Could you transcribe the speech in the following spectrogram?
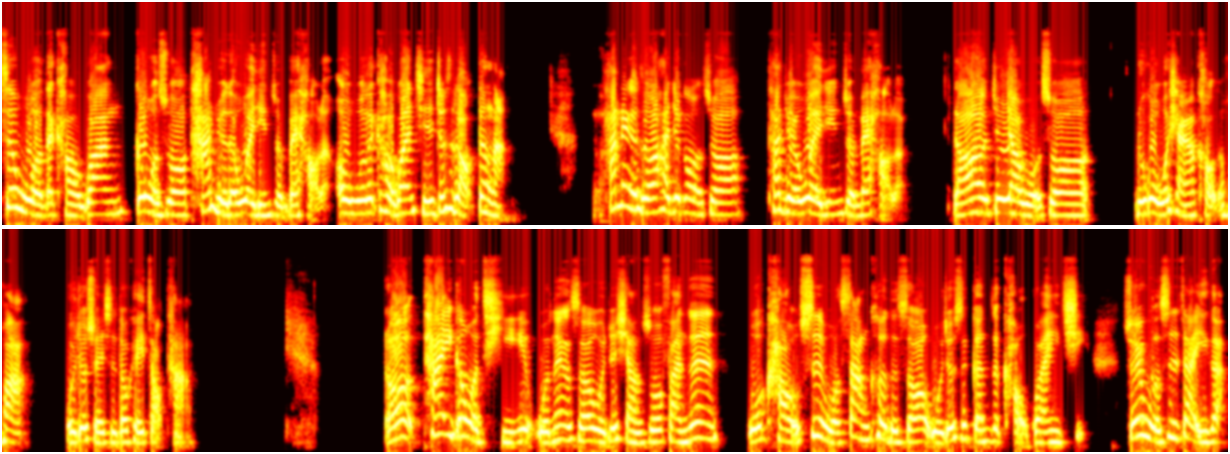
是我的考官跟我说，他觉得我已经准备好了。哦，我的考官其实就是老邓啦。他那个时候他就跟我说，他觉得我已经准备好了，然后就要我说，如果我想要考的话，我就随时都可以找他。然后他一跟我提，我那个时候我就想说，反正我考试我上课的时候，我就是跟着考官一起，所以我是在一个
